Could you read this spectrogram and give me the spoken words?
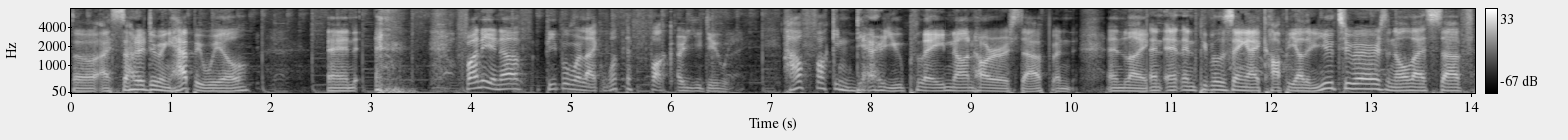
So I started doing Happy Wheel, and funny enough, people were like, "What the fuck are you doing? How fucking dare you play non-horror stuff?" And and like and, and, and people are saying I copy other YouTubers and all that stuff.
